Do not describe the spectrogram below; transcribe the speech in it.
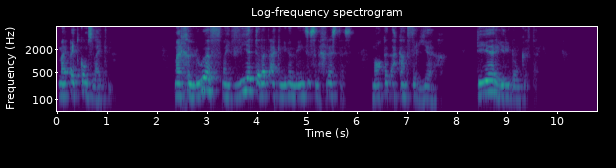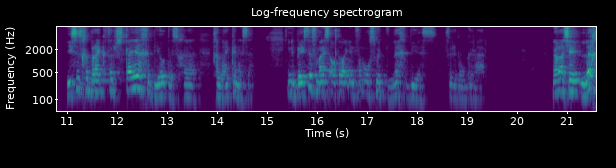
my uitkoms lyk nie. My geloof, my wete dat ek 'n nuwe mens is in Christus, maak dat ek kan verheug deur hierdie donker tye. Jesus gebruik verskeie gedeeltes ge, gelykenisse. En die beste vir my is altyd daai een van ons moet lig wees vir 'n donker wêreld. Nou as jy lig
